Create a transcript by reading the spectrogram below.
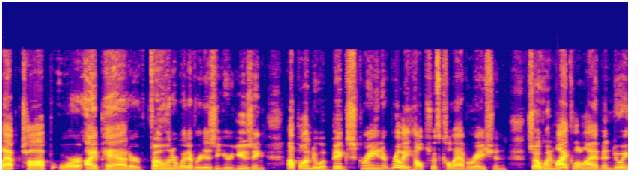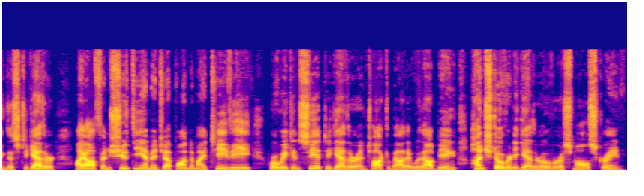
laptop or iPad or phone or whatever it is that you're using up onto a big screen. It really helps with collaboration. So when Michael and I have been doing this together, I often shoot the image up onto my TV where we can see it together and talk about it without being hunched over together over a small screen.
